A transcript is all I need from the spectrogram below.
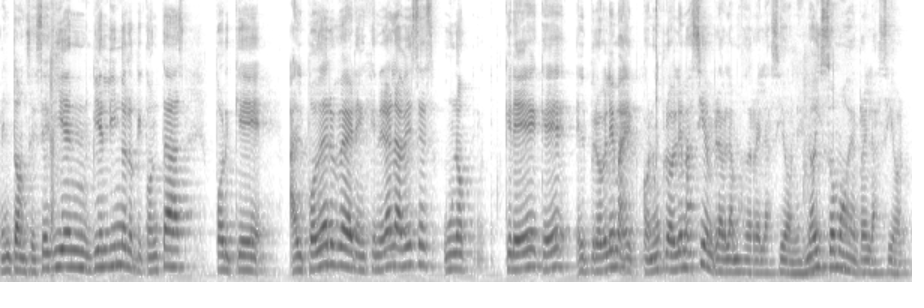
Entonces, es bien, bien lindo lo que contás, porque al poder ver, en general a veces uno cree que el problema, eh, con un problema siempre hablamos de relaciones, ¿no? Y somos en relación.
